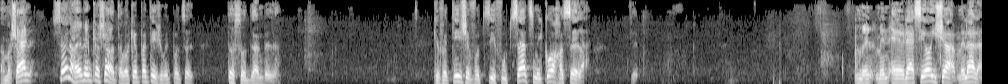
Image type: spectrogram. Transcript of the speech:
המשל, סלע, אבן קשה, אתה מכה פטיש, הוא מתפוצץ. תוספות דן בזה. כפטיש יפוצץ מכוח הסלע. כן. אה, להשיאו אישה, מנהלן,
